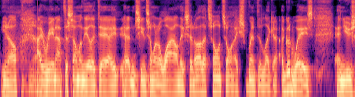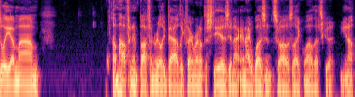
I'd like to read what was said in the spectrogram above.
You know, I ran after someone the other day. I hadn't seen someone in a while, and they said, "Oh, that's so and so," and I sprinted like a, a good ways. And usually, I'm um, I'm huffing and puffing really bad. Like if I run up the stairs, and I and I wasn't, so I was like, "Wow, that's good." You know,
